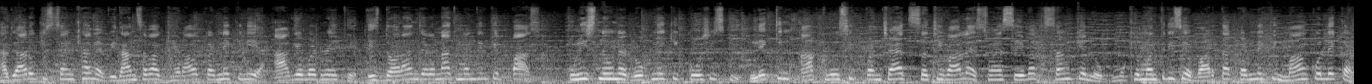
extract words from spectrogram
हजारों की संख्या में विधानसभा घेराव करने के लिए आगे बढ़ रहे थे इस दौरान जगन्नाथ मंदिर के पास पुलिस ने उन्हें रोकने की कोशिश की लेकिन आक्रोशित पंचायत सचिवालय स्वयंसेवक संघ के लोग मुख्यमंत्री से वार्ता करने की मांग को लेकर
